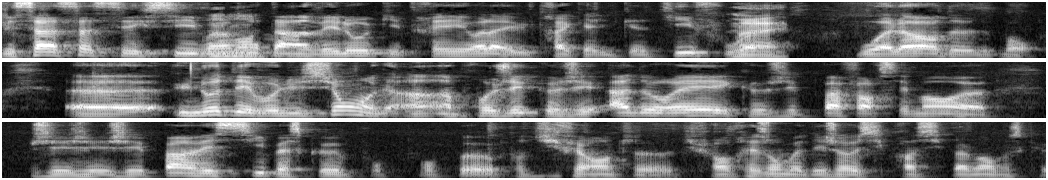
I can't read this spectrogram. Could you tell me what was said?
Mais ça, ça c'est si vraiment mm. tu as un vélo qui est très voilà ultra qualitatif ou, ou alors de bon. Euh, une autre évolution, un, projet que j'ai adoré, que j'ai pas forcément, euh, j'ai pas investi parce que pour, pour, pour différentes différentes raisons, mais déjà aussi principalement parce que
